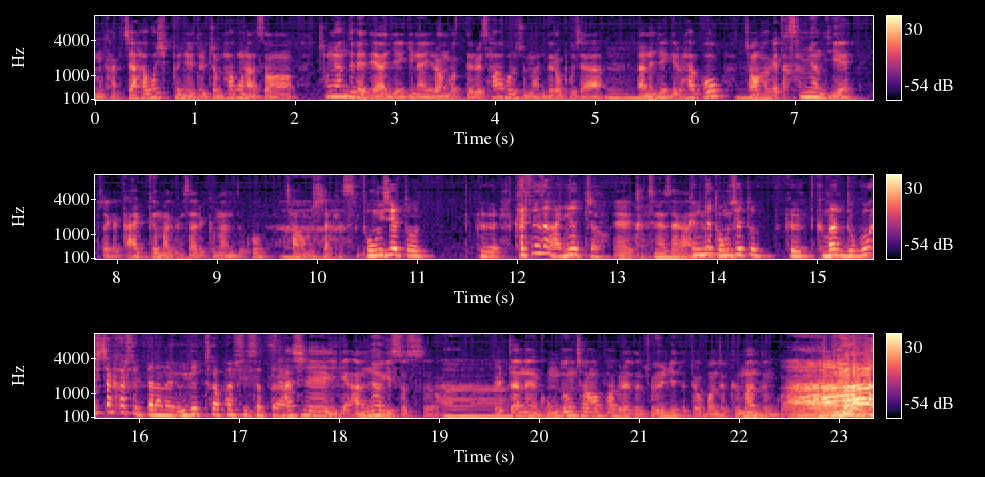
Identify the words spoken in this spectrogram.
음, 각자 하고 싶은 일들 좀 하고 나서 청년들에 대한 얘기나 이런 것들을 사업으로 좀 만들어 보자라는 음. 얘기를 하고 정확하게 딱 3년 뒤에 저희가 깔끔하게 회사를 그만두고 창업을 시작했습니다. 동시에 또 그 같은 회사가 아니었죠. 예, 같은 회사가 근데 아니고 동시에 또 그 그만두고 시작할 수 있다라는 의기투합할 수 있었다. 사실 이게 압력이 있었어요. 아. 일단은 공동 창업하기로 했던 조윤진 대표가 먼저 그만둔 거야. 아,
